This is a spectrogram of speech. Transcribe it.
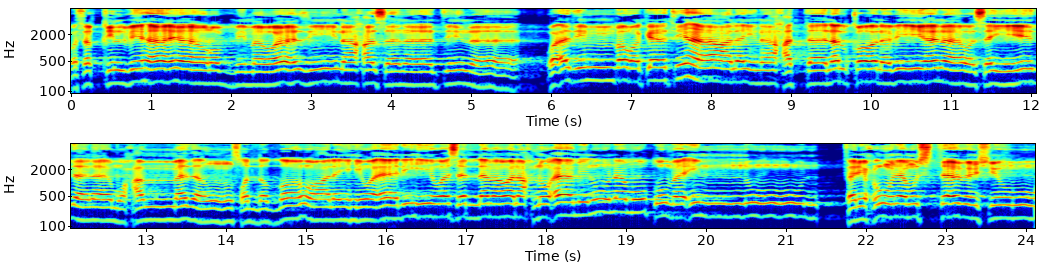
وثقل بها يا رب موازين حسناتنا وأدم بركاتها علينا حتى نلقى نبينا وسيدنا محمدا صلى الله عليه وآله وسلم ونحن آمنون مطمئنون فرحون مستبشرون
